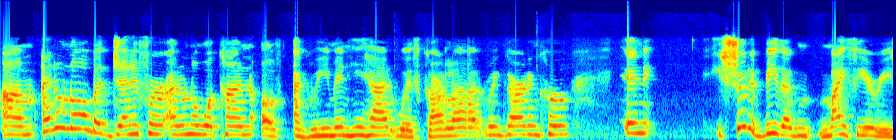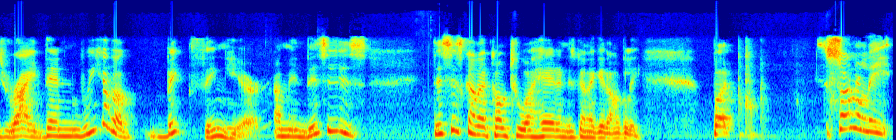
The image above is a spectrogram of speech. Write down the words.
Um, I don't know about Jennifer. I don't know what kind of agreement he had with Carla regarding her. And should it be that my theory is right, then we have a big thing here. I mean, this is this is going to come to a head and it's going to get ugly. But suddenly,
